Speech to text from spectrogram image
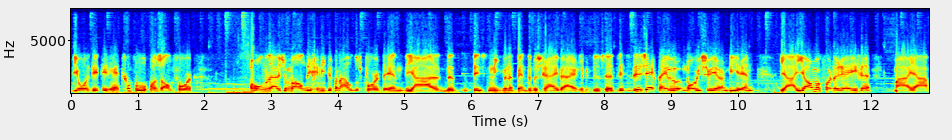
jongens, dit is het gevoel van Zandvoort. Honderdduizend man die genieten van autosport en ja, het is niet met een pen te beschrijven eigenlijk. Dus het is, is echt een hele mooie sfeer hier en ja, jammer voor de regen. Maar ja,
